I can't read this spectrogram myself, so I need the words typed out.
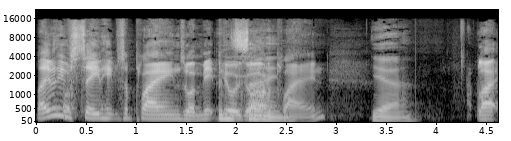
Like even if you've seen heaps of planes or met people who go on a plane, Yeah. like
